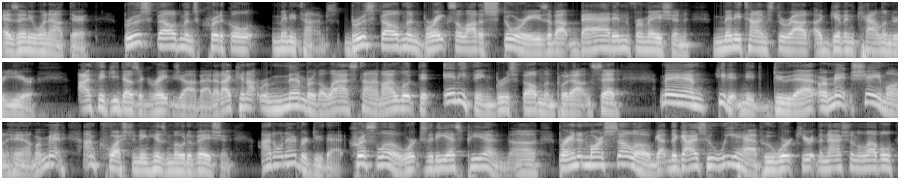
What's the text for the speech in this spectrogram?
as anyone out there. Bruce Feldman's critical many times. Bruce Feldman breaks a lot of stories about bad information many times throughout a given calendar year. I think he does a great job at it. I cannot remember the last time I looked at anything Bruce Feldman put out and said, man, he didn't need to do that, or meant shame on him, or man, I'm questioning his motivation. I don't ever do that. Chris Low works at ESPN. Uh, Brandon Marcello, got the guys who we have who work here at the national level.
